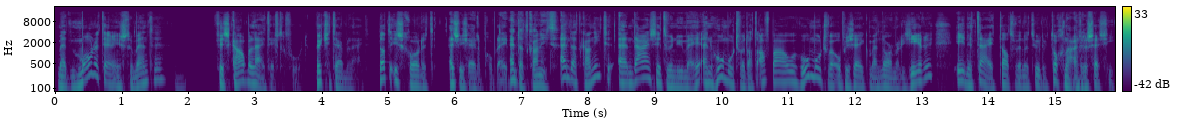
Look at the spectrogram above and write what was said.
met monetaire instrumenten fiscaal beleid heeft gevoerd. Budgetair beleid. Dat is gewoon het essentiële probleem. En dat kan niet. En dat kan niet. En daar zitten we nu mee. En hoe moeten we dat afbouwen? Hoe moeten we op een zeker moment normaliseren? In een tijd dat we natuurlijk toch naar een recessie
